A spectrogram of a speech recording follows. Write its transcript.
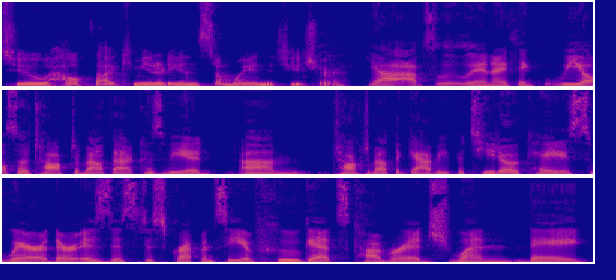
to help that community in some way in the future. Yeah, absolutely. And I think we also talked about that because we had um, talked about the Gabby Petito case where there is this discrepancy of who gets coverage when they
